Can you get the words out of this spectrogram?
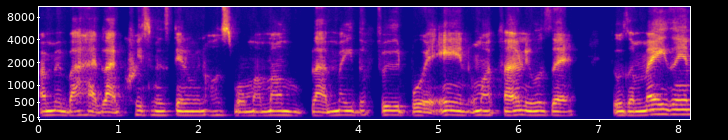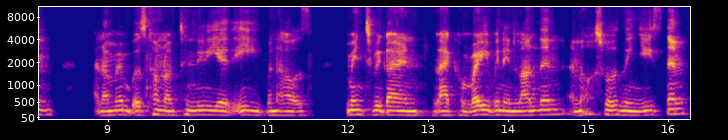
I remember I had like Christmas dinner in hospital. My mom like made the food, brought it in. My family was there. It was amazing. And I remember it was coming up to New Year's Eve when I was meant to be going like raving in London and the hospital in Euston.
